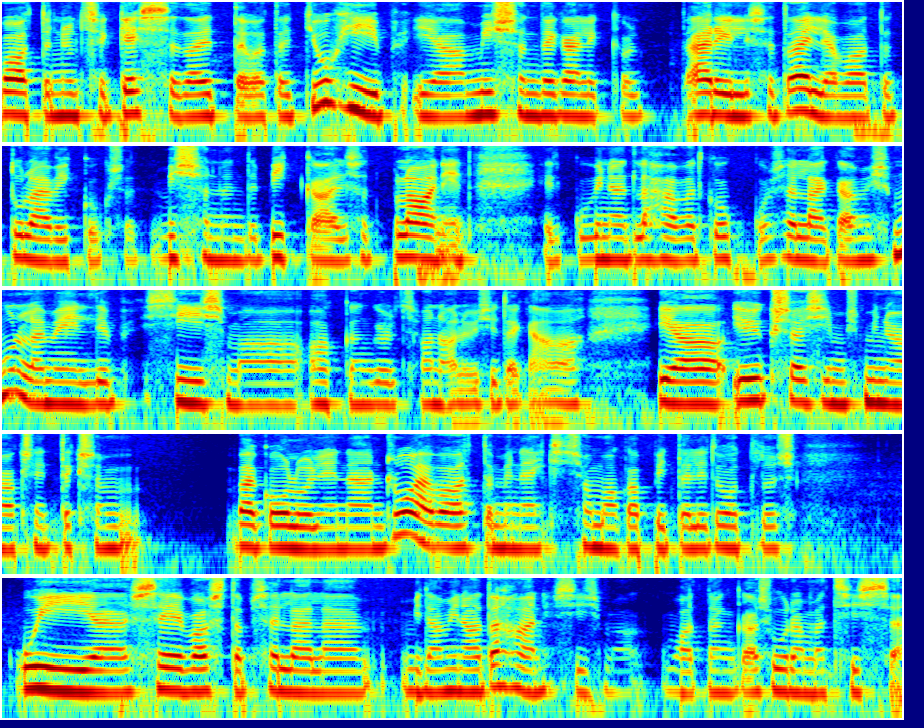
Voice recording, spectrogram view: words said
vaatan üldse, kes seda ettevõtet juhib ja mis on tegelikult ärilised väljavaated tulevikuks, et mis on nende pikaajalised plaanid. et kui need lähevad kokku sellega, mis mulle meeldib, siis ma hakkan ka üldse analüüsi tegema. ja, ja üks asi, mis minu jaoks näiteks on väga oluline, on ROE vaatamine ehk siis omakapitali tootlus kui see vastab sellele, mida mina tahan, siis ma vaatan ka suuremalt sisse,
